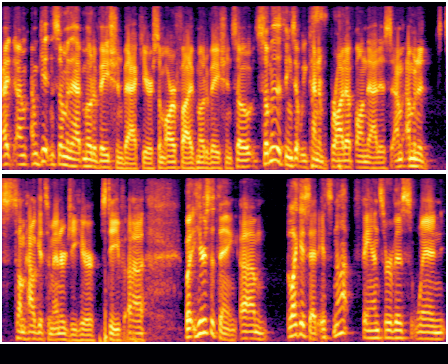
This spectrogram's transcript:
I I'm, I'm getting some of that motivation back here, some R5 motivation. So some of the things that we kind of brought up on that is I'm I'm gonna somehow get some energy here, Steve. Uh, but here's the thing. Um, like I said, it's not fan service when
